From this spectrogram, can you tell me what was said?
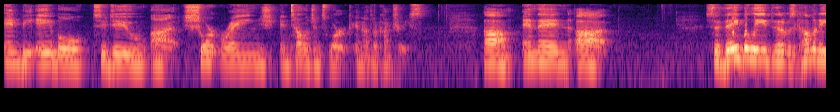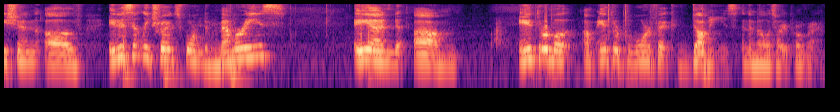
and be able to do uh, short range intelligence work in other countries. Um, and then, uh, so they believed that it was a combination of innocently transformed memories and um, anthropo- um, anthropomorphic dummies in the military program,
